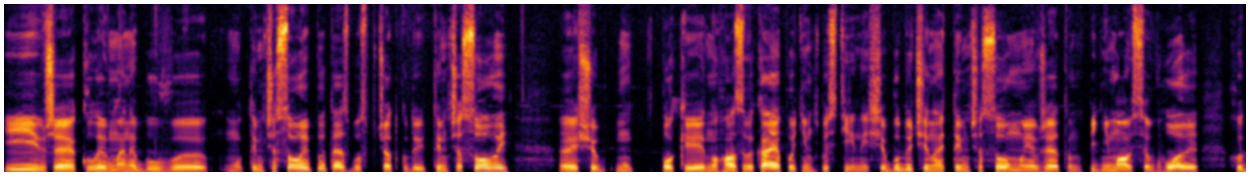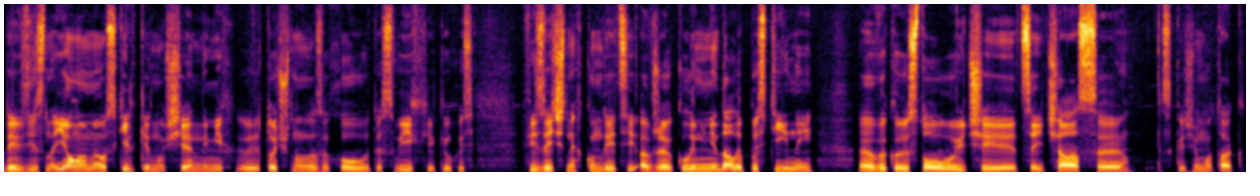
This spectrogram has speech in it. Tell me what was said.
І вже коли в мене був е, ну, тимчасовий протез, бо спочатку дають тимчасовий, е, щоб ну, поки нога звикає, потім постійний. Ще будучи на тимчасовому, я вже там піднімався гори, ходив зі знайомими, оскільки ну, ще не міг е, точно розраховувати своїх якихось фізичних кондицій. А вже коли мені дали постійний, використовуючи цей час, скажімо так,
